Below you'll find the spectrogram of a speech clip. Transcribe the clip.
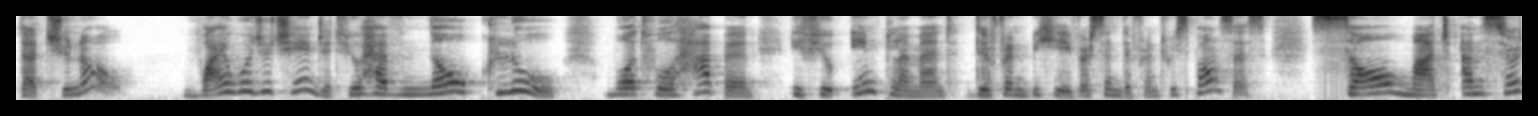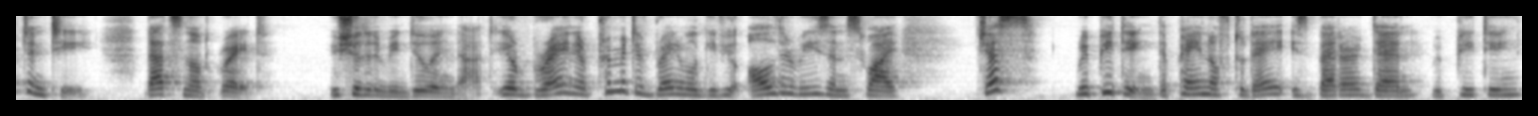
that you know. why would you change it? You have no clue what will happen if you implement different behaviors and different responses. So much uncertainty. That's not great. You shouldn't be doing that. Your brain, your primitive brain will give you all the reasons why just repeating the pain of today is better than repeating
